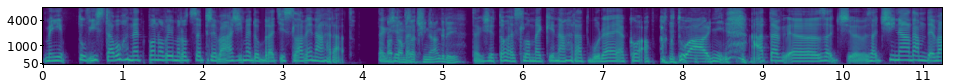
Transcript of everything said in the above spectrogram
my tu výstavu hned po novém roce převážíme do Bratislavy na hrad. A Takže, tam tak, začíná kdy? takže to heslo Meky na hrad bude jako a- aktuální. A ta, e, zač, začíná tam 9.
